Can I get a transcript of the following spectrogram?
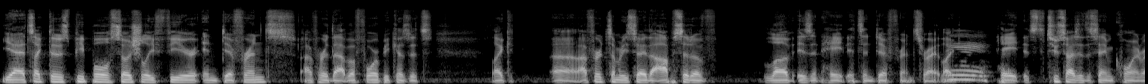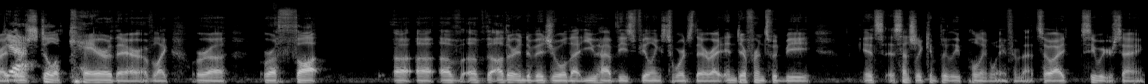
Yeah, it's like those people socially fear indifference. I've heard that before because it's like uh, I've heard somebody say the opposite of love isn't hate it's indifference right like mm. hate it's two sides of the same coin right yeah. there's still a care there of like or a or a thought uh, uh, of of the other individual that you have these feelings towards there right indifference would be it's essentially completely pulling away from that so i see what you're saying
